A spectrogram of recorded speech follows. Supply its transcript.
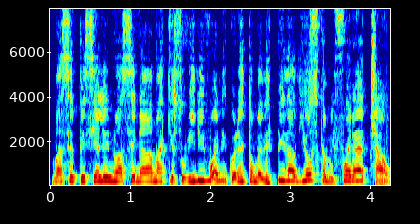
más especiales no hace nada más que subir y bueno, y con esto me despido, adiós, que fuera, chao.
